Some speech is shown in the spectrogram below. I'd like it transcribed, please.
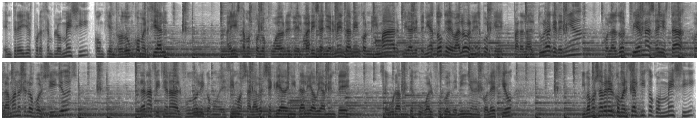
entre ellos, por ejemplo, Messi, con quien rodó un comercial. Ahí estamos con los jugadores del Paris Saint Germain, también con Neymar. Mira, le tenía toque de balón, ¿eh? porque para la altura que tenía, con las dos piernas, ahí está, con las manos en los bolsillos. Gran aficionado al fútbol y como decimos, al haberse criado en Italia, obviamente, seguramente jugó al fútbol de niño en el colegio. Y vamos a ver el comercial que hizo con Messi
